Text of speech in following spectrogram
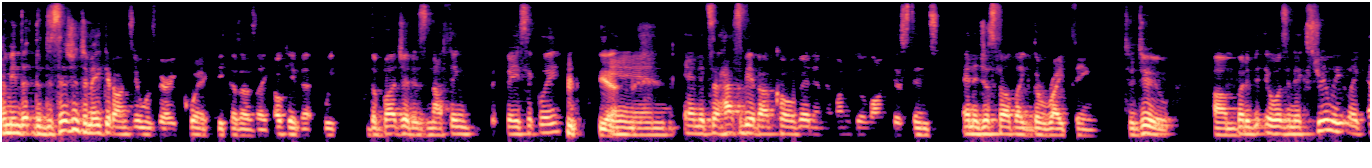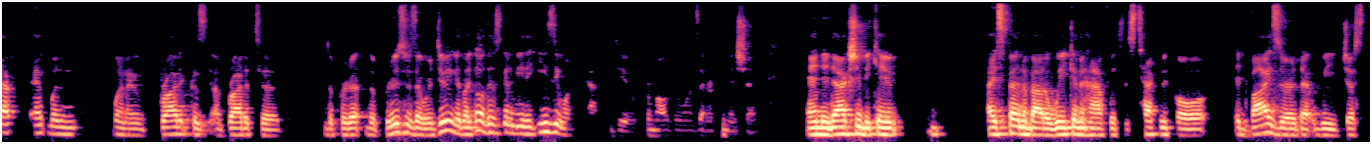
i mean the, the decision to make it on zoom was very quick because i was like okay that we the budget is nothing basically. Yeah, and and it's, it has to be about covid and i want to do a long distance and it just felt like the right thing to do. Um, but it, it was an extremely like at, at when when i brought it because i brought it to the, produ- the producers that were doing it like oh this is going to be the easy one we have to do from all the ones that are commissioned. And it actually became i spent about a week and a half with this technical advisor that we just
